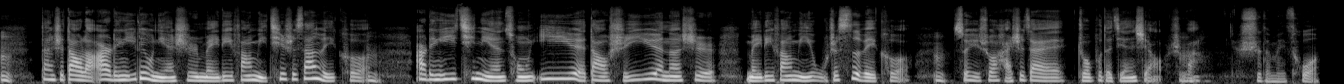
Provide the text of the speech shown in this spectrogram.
嗯，但是到了二零一六年是每立方米七十三微克，嗯，二零一七年从一月到十一月呢是每立方米五十四微克，嗯，所以说还是在逐步的减小，是吧？是的，没错。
